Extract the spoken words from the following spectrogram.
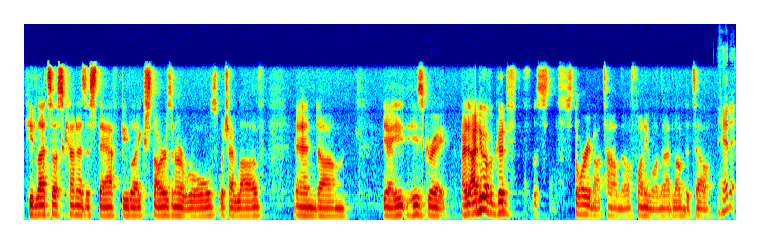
He lets us kind of as a staff be like stars in our roles, which I love. And um, yeah, he, he's great. I, I do have a good f- story about Tom though, a funny one that I'd love to tell. Hit it.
